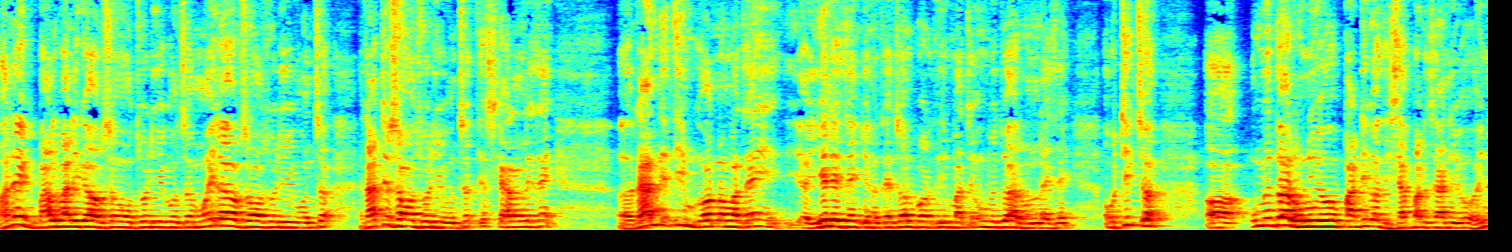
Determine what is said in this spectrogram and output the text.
हरेक बालबालिकाहरूसँग जोडिएको हुन्छ। महिलाहरूसँग जोडिएको हुन्छ। राज्यसँग जोडिएको हुन्छ। त्यस कारणले चाहिँ राजनीति गर्नमा चाहिँ यसले चाहिँ किन चाहिँ जनप्रतिनिधिमा चाहिँ उम्मेदवार हुनुलाई चाहिँ अब ठिक छ। उम्मेदवार हुने हो पार्टीगत हिसाबबाट जाने हो होइन?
